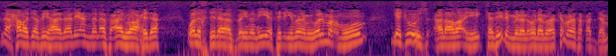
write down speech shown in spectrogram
لا حرج في هذا لأن الأفعال واحدة والاختلاف بين نية الإمام والمأموم يجوز على رأي كثير من العلماء كما تقدم.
